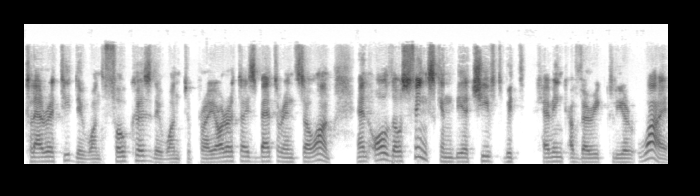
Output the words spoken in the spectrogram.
clarity, they want focus, they want to prioritize better, and so on. And all those things can be achieved with having a very clear why.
